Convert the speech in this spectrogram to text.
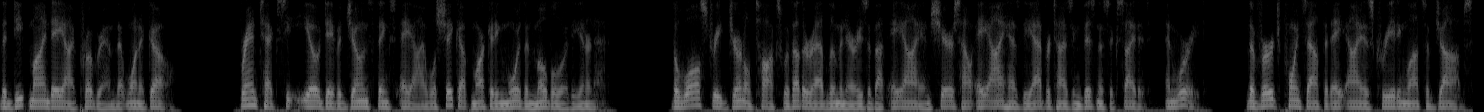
the DeepMind AI program that won at Go. Brandtech CEO David Jones thinks AI will shake up marketing more than mobile or the internet. The Wall Street Journal talks with other ad luminaries about AI and shares how AI has the advertising business excited and worried. The Verge points out that AI is creating lots of jobs,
